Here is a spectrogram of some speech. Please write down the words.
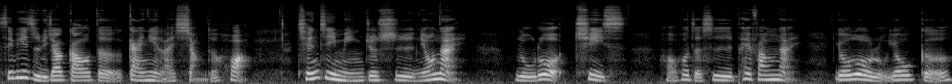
？CP 值比较高的概念来想的话，前几名就是牛奶、乳酪、cheese，好，或者是配方奶、优酪乳、优格，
